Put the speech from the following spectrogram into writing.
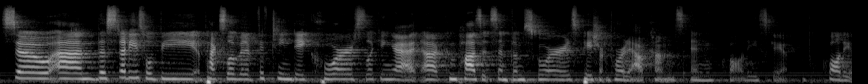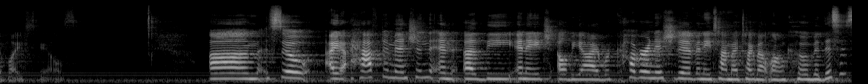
So um, the studies will be a Paxlovid, a 15-day course looking at uh, composite symptom scores, patient-reported outcomes, and quality, scale, quality of life scales. Um, so I have to mention the, uh, the NHLBI Recover Initiative anytime I talk about long COVID. This is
